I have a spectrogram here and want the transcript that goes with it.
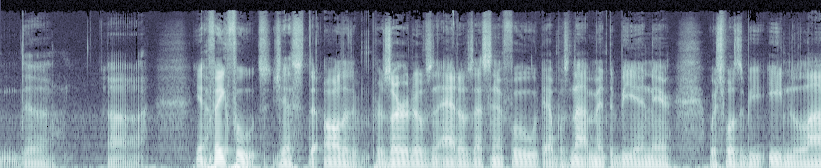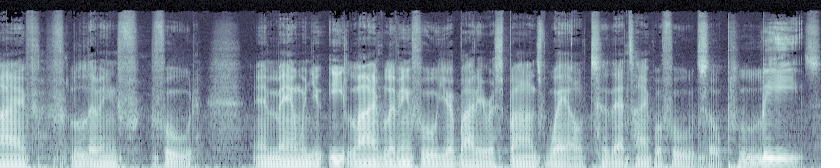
the uh, yeah, fake foods, just the, all of the preservatives and additives that's in food that was not meant to be in there. We're supposed to be eating live, living f- food. And man, when you eat live, living food, your body responds well to that type of food. So please,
